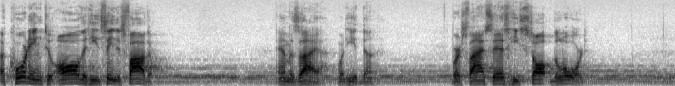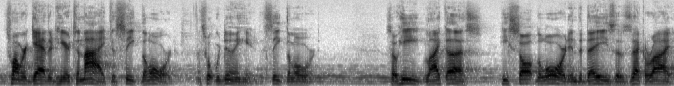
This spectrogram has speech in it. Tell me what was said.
according to all that he had seen his father, Amaziah, what he had done. Verse 5 says, He sought the Lord. That's why we're gathered here tonight to seek the Lord. That's what we're doing here, to seek the Lord. So he, like us, he sought the Lord in the days of Zechariah,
